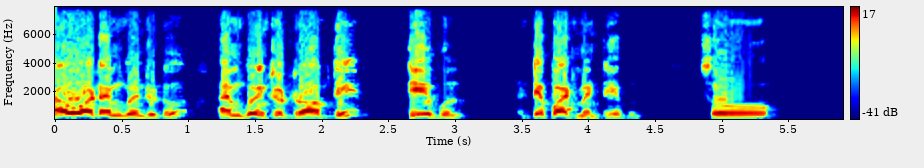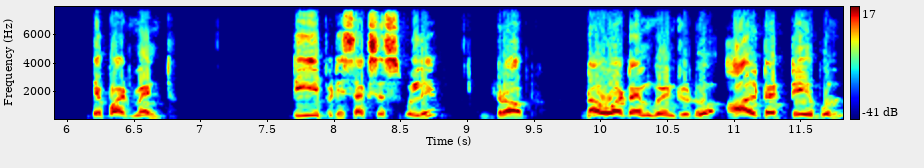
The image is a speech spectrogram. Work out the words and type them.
now what i'm going to do i'm going to drop the table department table. So department dept successfully dropped. Now what i'm going to do alter table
